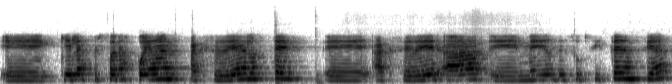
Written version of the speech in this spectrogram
eh, que las personas puedan acceder a los test, eh, acceder a eh, medios de subsistencia,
